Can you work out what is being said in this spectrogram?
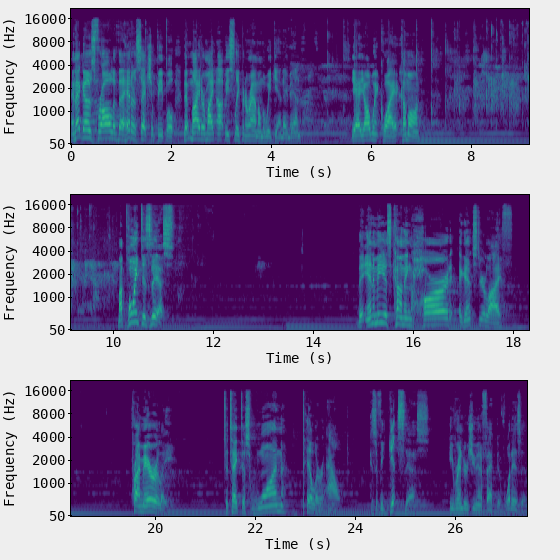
And that goes for all of the heterosexual people that might or might not be sleeping around on the weekend. Amen. Yeah, y'all went quiet. Come on. My point is this the enemy is coming hard against your life primarily to take this one pillar out. Because if he gets this, he renders you ineffective. What is it?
